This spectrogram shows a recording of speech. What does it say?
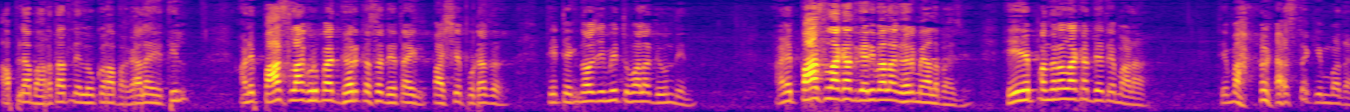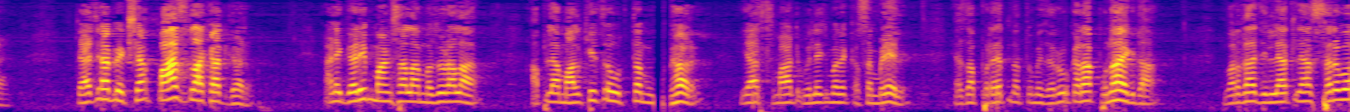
आपल्या भारतातले लोक बघायला येतील. आणि पाच लाख रुपयात घर कसं देता येईल पाचशे फुटाचं ती टेक्नॉलॉजी मी तुम्हाला देऊन देईन. आणि पाच लाखात गरीबाला घर मिळालं पाहिजे. हे पंधरा लाखात देते माडा. ते माडा जास्त किंमत आहे. त्याच्यापेक्षा पाच लाखात घर. आणि गरीब माणसाला मजुराला आपल्या मालकीचं उत्तम घर या स्मार्ट विलेजमध्ये कसं मिळेल याचा प्रयत्न तुम्ही जरूर करा. पुन्हा एकदा वर्धा जिल्ह्यातल्या सर्व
